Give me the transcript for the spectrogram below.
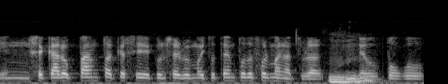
en secar o pan para que se conserve moito tempo de forma natural. Uh -huh. É un pouco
